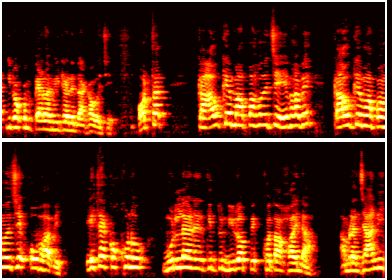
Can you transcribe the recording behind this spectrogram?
একই রকম প্যারামিটারে দেখা হয়েছে। অর্থাৎ, কাউকে মাপা হয়েছে এভাবে, কাউকে মাপা হয়েছে ওভাবে। এটা কখনো মূল্যায়নের কিন্তু নিরপেক্ষতা হয় না। আমরা জানি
